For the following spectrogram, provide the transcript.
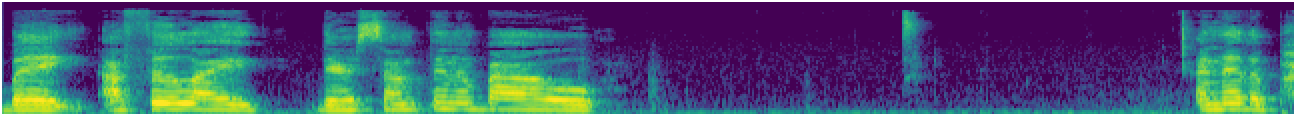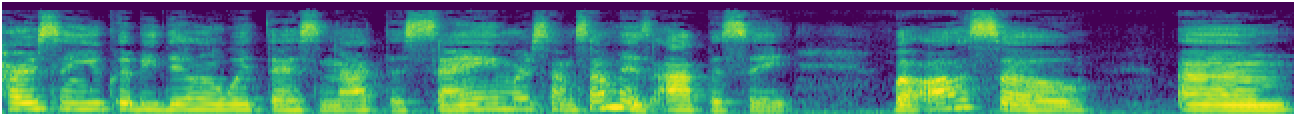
But I feel like there's something about another person you could be dealing with that's not the same or something. Something is opposite. But also, um,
